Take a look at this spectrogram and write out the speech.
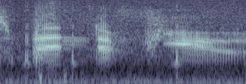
has been defused.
